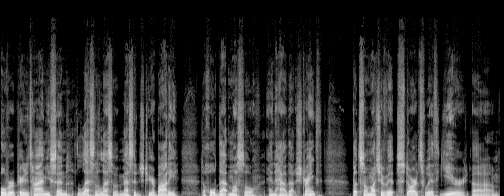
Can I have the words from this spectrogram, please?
Over a period of time, you send less and less of a message to your body to hold that muscle and have that strength. But so much of it starts with you um,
